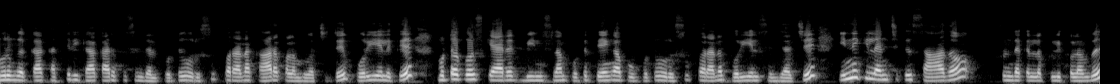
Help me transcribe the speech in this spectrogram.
முருங்கைக்காய் கத்திரிக்காய் கருப்பு சுண்டல் போட்டு ஒரு சூப்பரான காரக்குழம்பு வச்சுட்டு பொரியலுக்கு முட்டைக்கோஸ் கேரட் பீன்ஸ்லாம் போட்டு தேங்காய் பூ போட்டு ஒரு சூப்பரான பொரியல் செஞ்சாச்சு. இன்னைக்கு லஞ்சுக்கு சாதம் சுண்டக்கடல புளிக்குழம்பு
